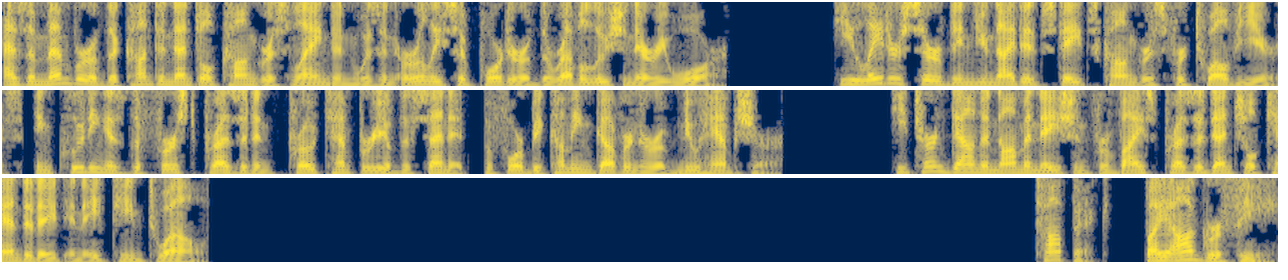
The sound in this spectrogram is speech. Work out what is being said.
As a member of the Continental Congress Langdon was an early supporter of the Revolutionary War. He later served in United States Congress for 12 years, including as the first president pro tempore of the Senate, before becoming governor of New Hampshire. He turned down a nomination for vice presidential candidate in 1812. Biography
